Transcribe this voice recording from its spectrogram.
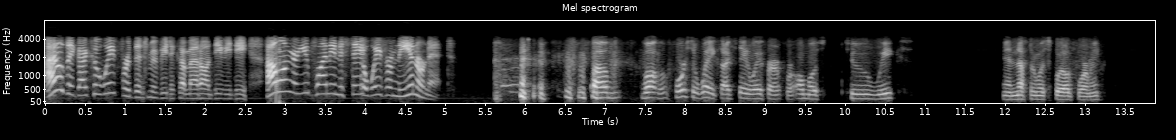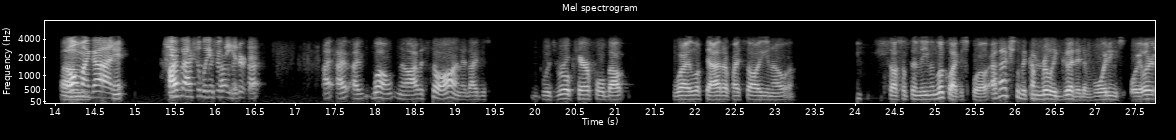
I don't think I could wait for this movie to come out on DVD. How long are you planning to stay away from the internet? um, well, Force Awakens, I stayed away for it for almost two weeks, and nothing was spoiled for me. Um, oh my God! Two I've weeks actually away from the internet. I, I, I, well, no, I was still on it. I just was real careful about what I looked at. If I saw, you know, saw something that even looked like a spoiler, I've actually become really good at avoiding spoilers.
